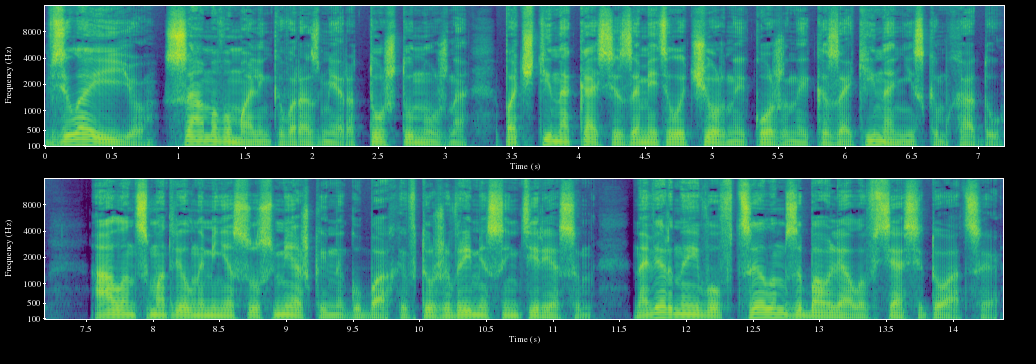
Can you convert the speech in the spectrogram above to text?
Взяла ее, самого маленького размера, то, что нужно. Почти на кассе заметила черные кожаные казаки на низком ходу. Алан смотрел на меня с усмешкой на губах и в то же время с интересом. Наверное, его в целом забавляла вся ситуация.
